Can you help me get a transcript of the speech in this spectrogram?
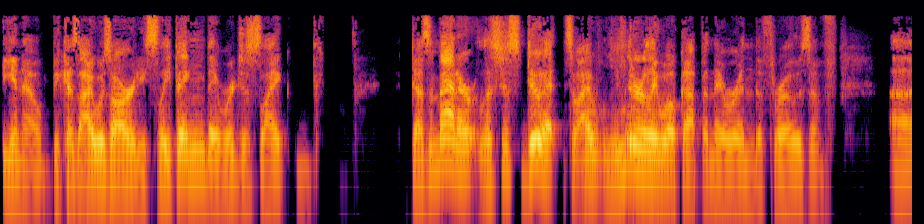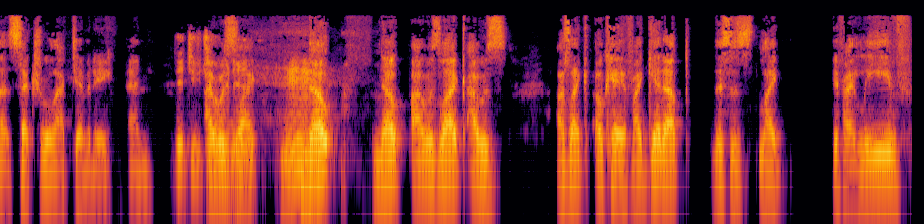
you know, because I was already sleeping, they were just like, "Doesn't matter, let's just do it." So I literally woke up and they were in the throes of uh, sexual activity, and Did you? I was in? like, Hmm. "Nope, nope." I was like, I was, I was like, okay, if I get up, this is like, if I leave.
